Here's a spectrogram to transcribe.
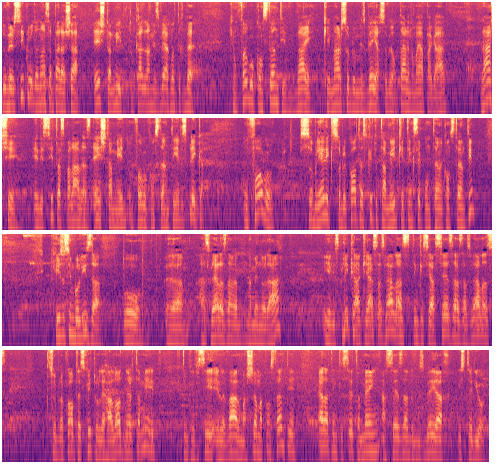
do versículo da nossa paraxá, Estamid, tocado na Mizbeach Lotichbe, que um fogo constante vai queimar sobre o Mizbeach, sobre o altar e não vai apagar. Rashi, ele cita as palavras Estamid, um fogo constante, e ele explica, um fogo sobre ele, sobre o qual está escrito Tamid, que tem que ser constante, isso simboliza o, uh, as velas da, da menorá, e ele explica que essas velas têm que ser acesas, as velas sobre a qual está escrito Lehalod Ner Tamid, que tem que se elevar uma chama constante, ela tem que ser também acesa do Mizbeach exterior.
